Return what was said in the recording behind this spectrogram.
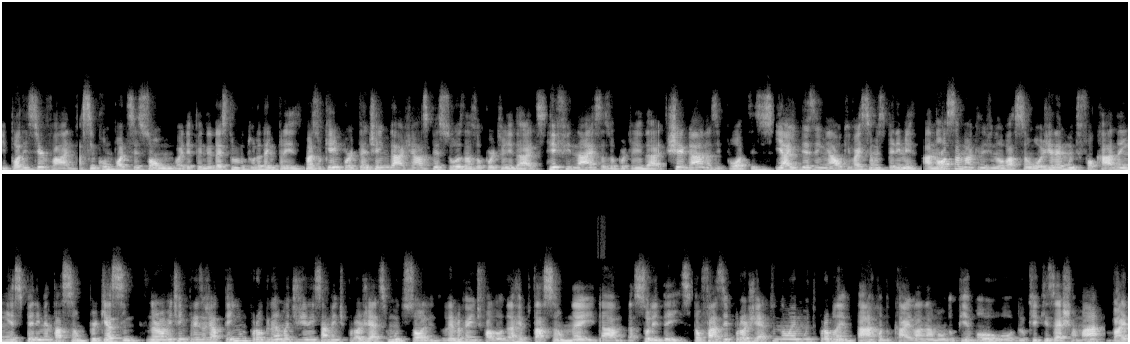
E podem ser vários, assim como pode ser só um, vai depender da estrutura da empresa. Mas o que é importante é engajar as pessoas nas oportunidades, refinar essas oportunidades, chegar nas hipóteses e aí desenhar o que vai ser um experimento. A nossa máquina de inovação hoje é muito focada em experimentação, porque assim, normalmente a empresa já tem um programa de gerenciamento de projetos muito sólido. Lembra que a gente falou da reputação, né, e da, da solidez. Então fazer projeto não é muito problema, tá? Quando cai lá na mão do PMO ou do que quiser chamar, vai,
